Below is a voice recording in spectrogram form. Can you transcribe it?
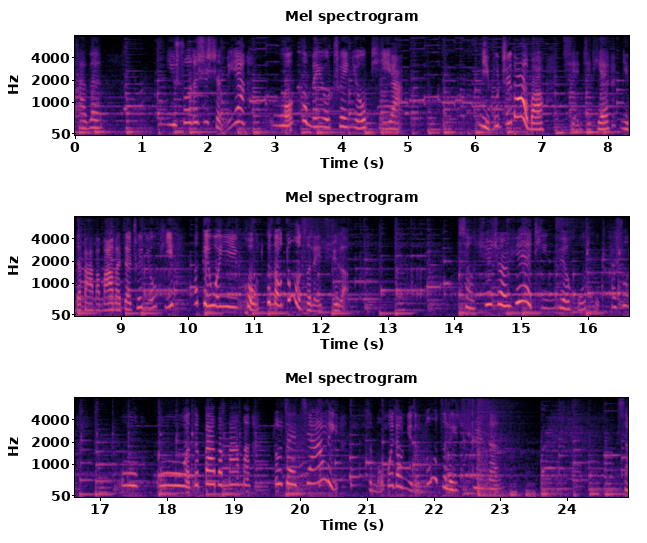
他问：“你说的是什么呀？我可没有吹牛皮呀。”你不知道吗？前几天你的爸爸妈妈在吹牛皮，给我一口吞到肚子里去了。小蛐蛐儿越听越糊涂，他说：“我我的爸爸妈妈都在家里，怎么会到你的肚子里去呢？”小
